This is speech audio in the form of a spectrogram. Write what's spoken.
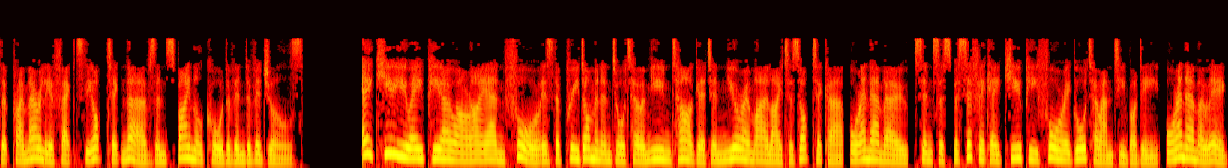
that primarily affects the optic nerves and spinal cord of individuals. AQUAPORIN4 is the predominant autoimmune target in neuromyelitis optica, or NMO, since a specific AQP4-IG autoantibody, or NMO-IG,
